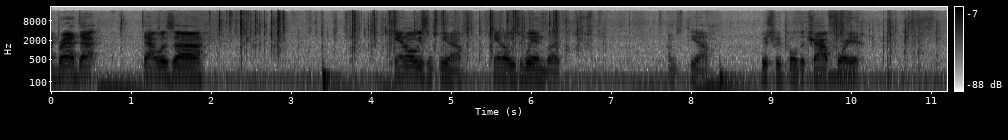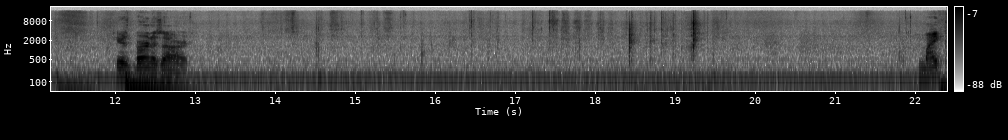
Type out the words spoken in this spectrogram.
Brad, that that was uh can't always you know can't always win, but I'm you know wish we pulled a trout for you. Here's Bernazard. Mike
